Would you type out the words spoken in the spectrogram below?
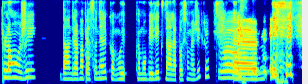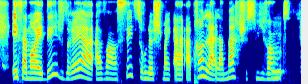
plongée dans le développement personnel comme, comme Obélix dans la potion magique. Euh, et, ça m'a aidé, je dirais, à avancer sur le chemin, à, prendre la, marche suivante. Mm.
